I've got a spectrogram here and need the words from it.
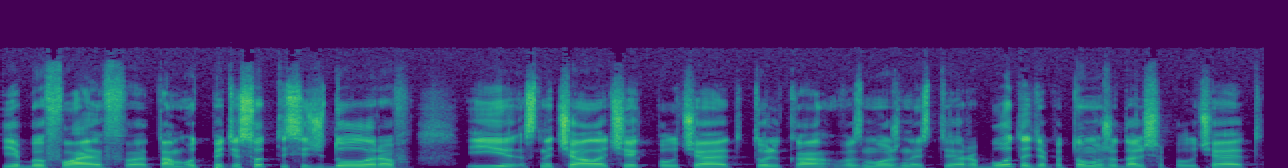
EB5, э, там от 500 тысяч долларов, и сначала человек получает только возможность работать, а потом уже дальше получает,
